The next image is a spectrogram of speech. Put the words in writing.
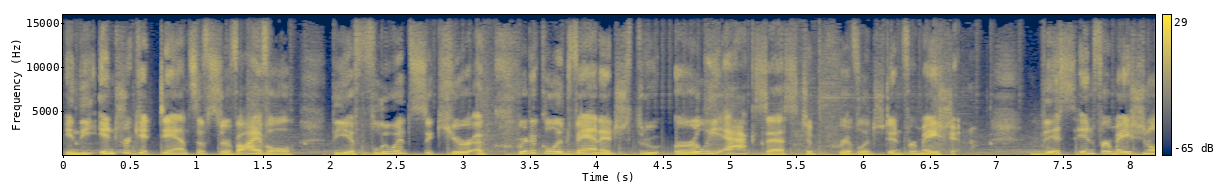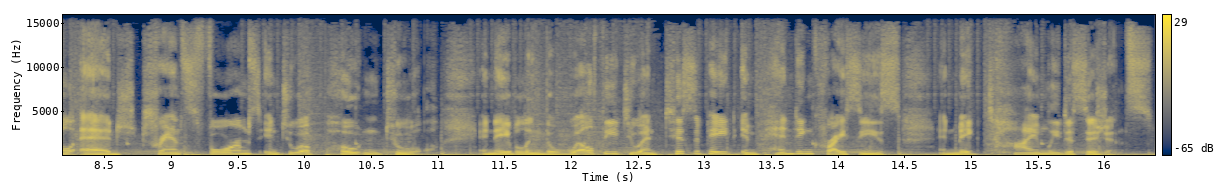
In the intricate dance of survival, the affluent secure a critical advantage through early access to privileged information. This informational edge transforms into a potent tool, enabling the wealthy to anticipate impending crises and make timely decisions.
